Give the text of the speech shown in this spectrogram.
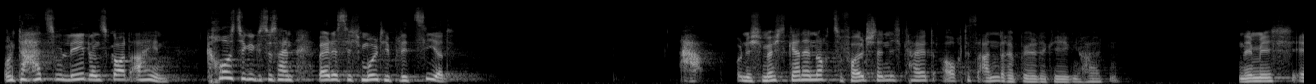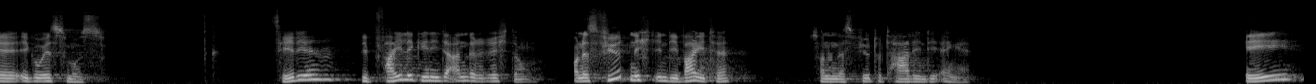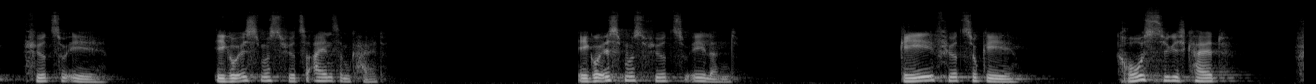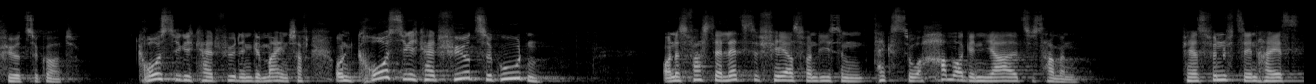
Und dazu lädt uns Gott ein, großzügig zu sein, weil es sich multipliziert. Ah, und ich möchte gerne noch zur Vollständigkeit auch das andere Bild dagegen halten, nämlich äh, Egoismus. Seht ihr, die Pfeile gehen in die andere Richtung. Und es führt nicht in die Weite, sondern es führt total in die Enge. E führt zu E. Egoismus führt zu Einsamkeit. Egoismus führt zu Elend. G führt zu G. Großzügigkeit führt zu Gott. Großzügigkeit führt in Gemeinschaft und Großzügigkeit führt zu Guten. Und es fasst der letzte Vers von diesem Text so hammergenial zusammen. Vers 15 heißt,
